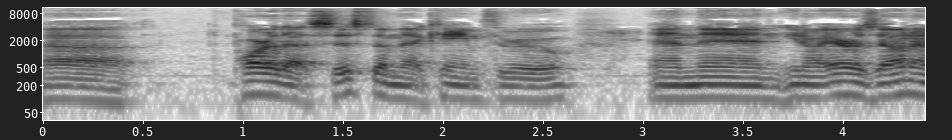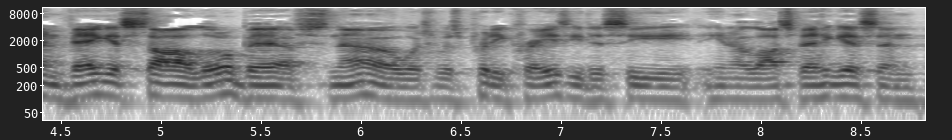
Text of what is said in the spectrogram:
uh, part of that system that came through. And then, you know, Arizona and Vegas saw a little bit of snow, which was pretty crazy to see. You know, Las Vegas and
